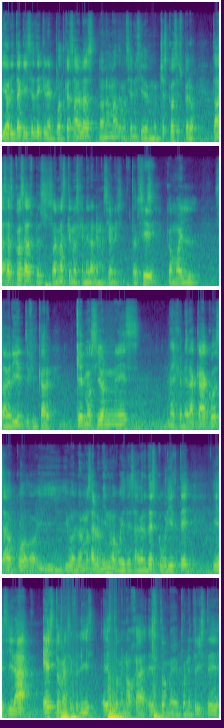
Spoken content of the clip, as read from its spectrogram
y ahorita que dices de que en el podcast hablas no nomás de emociones y de muchas cosas, pero todas esas cosas pues son las que nos generan emociones. Entonces, Sí. como el saber identificar qué emociones me genera cada cosa o, o- y, y volvemos a lo mismo, güey, de saber descubrirte y decir, ah, esto me hace feliz, esto me enoja, esto me pone triste.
